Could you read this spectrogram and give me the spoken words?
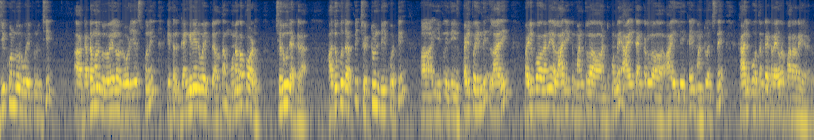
జీకొండూరు వైపు నుంచి ఆ గడ్డమనుగు లోయలో లోడ్ చేసుకొని ఇతను గంగినేని వైపు వెళ్తా మునగపాడు చెరువు దగ్గర అదుపు తప్పి చెట్టుని ఢీ కొట్టి ఇది పడిపోయింది లారీ. పడిపోగానే లారీకి మంటలు అంటుకున్నాయి ఆయిల్ ట్యాంకర్లో ఆయిల్ లీక్ అయి మంటలు వచ్చినాయి కాలిపోతుంటే డ్రైవర్ పరారయ్యాడు.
